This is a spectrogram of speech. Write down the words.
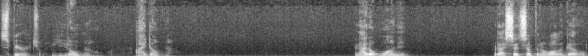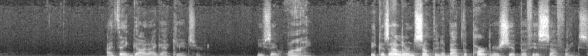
spiritually. You don't know. I don't know. And I don't want it. But I said something a while ago. I thank God I got cancer. You say, why? Because I learned something about the partnership of his sufferings.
